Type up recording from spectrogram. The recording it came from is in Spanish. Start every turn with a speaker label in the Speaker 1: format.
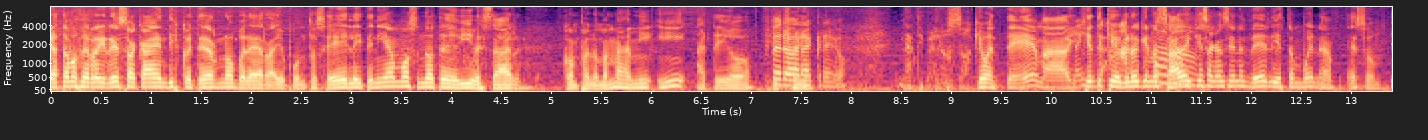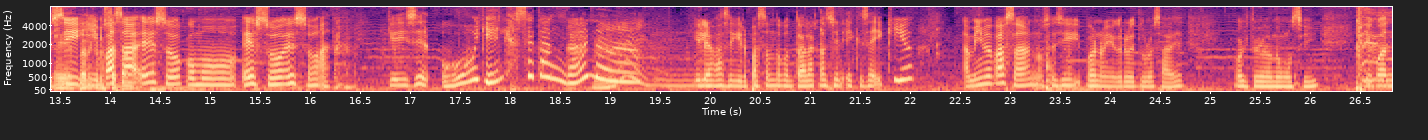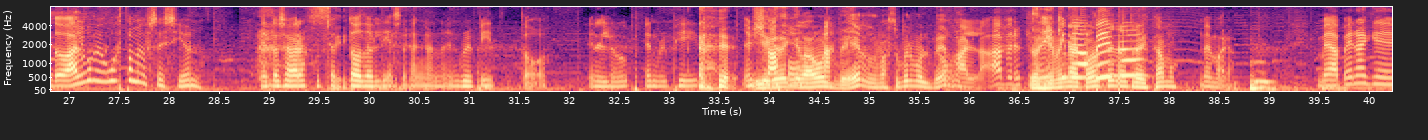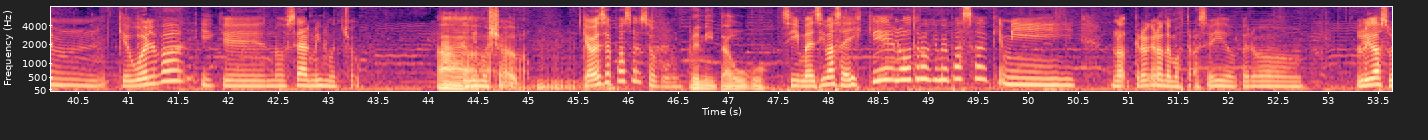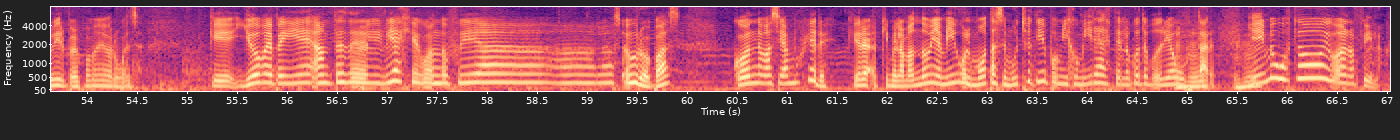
Speaker 1: Ya estamos de regreso acá en Disco Eterno por radio.cl y teníamos No te debí besar con Paloma Mami y Ateo.
Speaker 2: Pero ahora creo.
Speaker 1: Nati Peluso. Qué buen tema. Hay gente que yo creo que no sabe que esa canción es de él y es tan buena. Eso. eh,
Speaker 2: Sí,
Speaker 1: para que
Speaker 2: y pasa
Speaker 1: sepan.
Speaker 2: eso, como eso, eso. ah, que dicen, oye, él hace tan gana.
Speaker 1: Mm.
Speaker 2: Y les va a seguir pasando con todas las canciones. Es que sabéis que yo, a mí me pasa, no sé si, bueno, yo creo que tú lo sabes. Hoy estoy hablando como así. Que cuando algo me gusta me obsesiono. Entonces ahora escucho
Speaker 1: Sí.
Speaker 2: todo el día se tan gana, en repeat, todo. En loop, en repeat, en
Speaker 1: Y yo creo que va a
Speaker 2: Ah,
Speaker 1: volver, va a super volver.
Speaker 2: ojalá, pero es que
Speaker 1: Pero que
Speaker 2: que me
Speaker 1: venga
Speaker 2: da pena.
Speaker 1: entrevistamos.
Speaker 2: Me muero. Me da pena que, mm, que vuelva y que no sea el mismo show.
Speaker 1: Ah,
Speaker 2: El mismo show.
Speaker 1: mm,
Speaker 2: Que a veces pasa eso, pum.
Speaker 1: Penita, Hugo.
Speaker 2: Sí, más encima, ¿sabéis qué? Lo otro que me pasa, que mi... No, creo que no te mostré ese video, pero... Lo iba a subir, pero después me dio vergüenza. Que yo me pegué antes del viaje cuando fui a, a las Europas con demasiadas mujeres. Que, era, que me la mandó mi amigo el Mota hace mucho tiempo. Me dijo, mira, este loco te podría gustar.
Speaker 1: ujú.
Speaker 2: Y ahí me gustó y bueno, filo.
